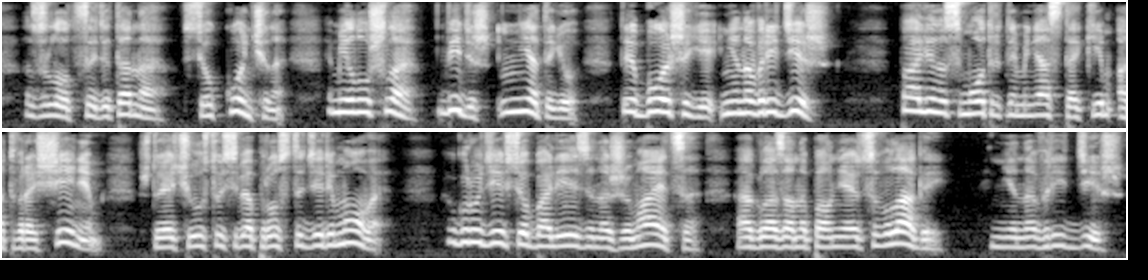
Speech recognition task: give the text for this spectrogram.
— зло цедит она. «Все кончено. Мила ушла. Видишь, нет ее. Ты больше ей не навредишь». Полина смотрит на меня с таким отвращением, что я чувствую себя просто дерьмово. В груди все болезненно сжимается, а глаза наполняются влагой. Не навредишь.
